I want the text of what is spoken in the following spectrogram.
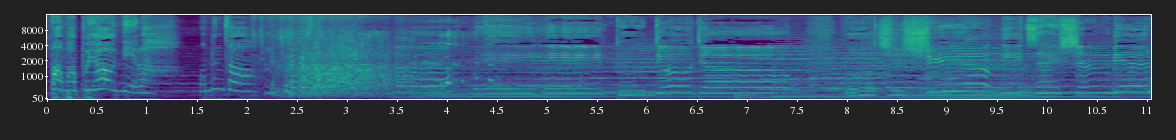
爸爸不要你了，我们走。回忆都丢掉，我只需要你在身边，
